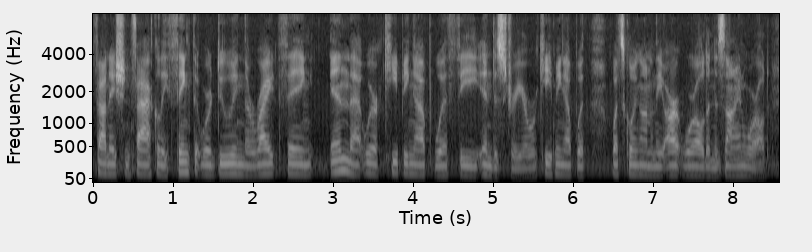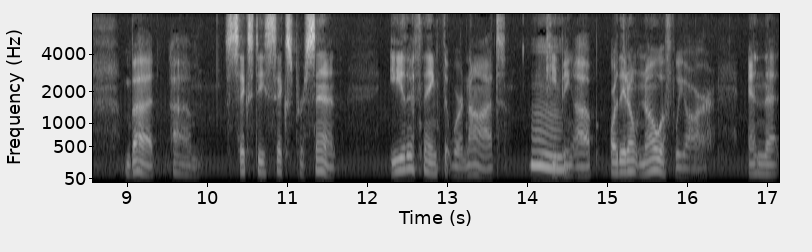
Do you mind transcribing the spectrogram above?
foundation faculty think that we're doing the right thing in that we're keeping up with the industry or we're keeping up with what's going on in the art world and design world. But um, 66% either think that we're not mm. keeping up or they don't know if we are. And that,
